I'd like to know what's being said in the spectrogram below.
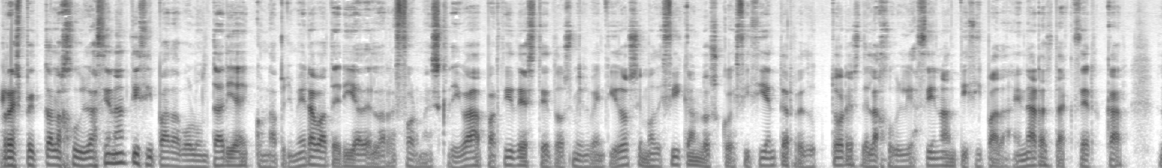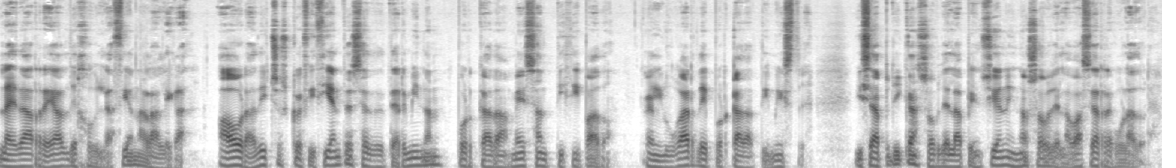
Respecto a la jubilación anticipada voluntaria y con la primera batería de la reforma escriba, a partir de este 2022 se modifican los coeficientes reductores de la jubilación anticipada en aras de acercar la edad real de jubilación a la legal. Ahora dichos coeficientes se determinan por cada mes anticipado, en lugar de por cada trimestre, y se aplican sobre la pensión y no sobre la base reguladora.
